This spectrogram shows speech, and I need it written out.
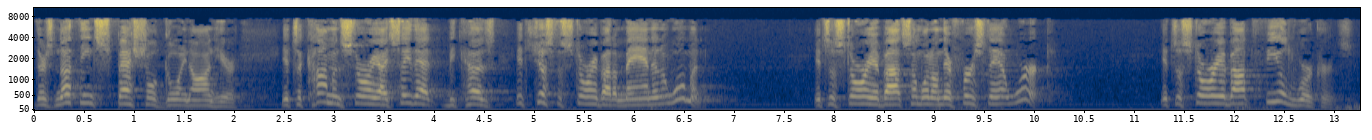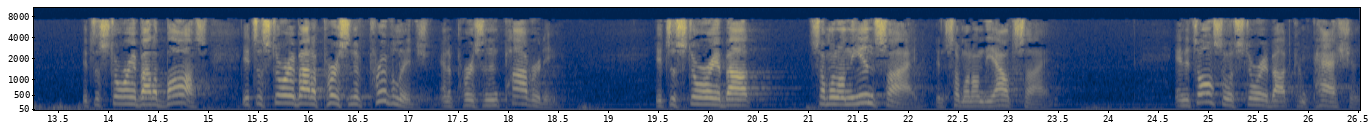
There's nothing special going on here. It's a common story. I say that because it's just a story about a man and a woman. It's a story about someone on their first day at work. It's a story about field workers. It's a story about a boss. It's a story about a person of privilege and a person in poverty. It's a story about someone on the inside and someone on the outside. And it's also a story about compassion.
